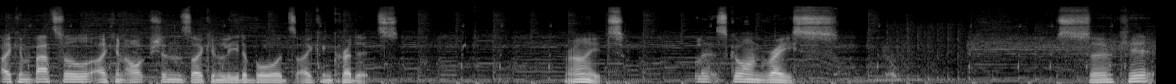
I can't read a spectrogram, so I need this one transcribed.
I can battle, I can options, I can leaderboards, I can credits. Right. Let's go on race. Circuit.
